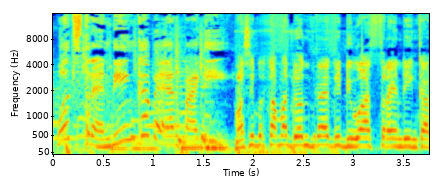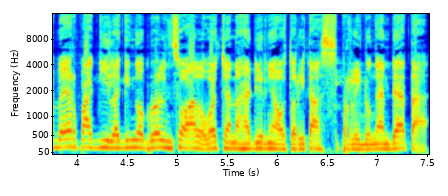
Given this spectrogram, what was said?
What's Trending KBR Pagi. Masih bersama Don Brady di What's Trending KBR Pagi lagi ngobrolin soal wacana hadirnya otoritas perlindungan data.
